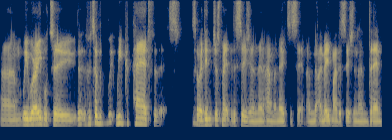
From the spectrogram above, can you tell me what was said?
Um, we were able to, so we, we prepared for this. So I didn't just make the decision and then have my notice in. I made my decision, and then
